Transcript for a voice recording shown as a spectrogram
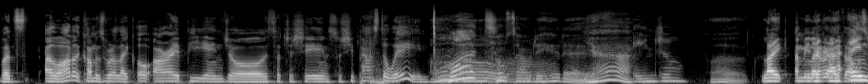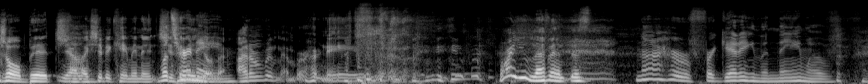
but a lot of the comments were like, "Oh, R.I.P. Angel, it's such a shame." So she passed away. Oh, what? So sorry to hear that. Yeah, Angel. Fuck. Like I I mean, mean, I like don't know if an that was- angel, bitch. yeah. Like she became an. What's she's an her angel. name? I don't remember her name. Why are you laughing at this? Not her forgetting the name of her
